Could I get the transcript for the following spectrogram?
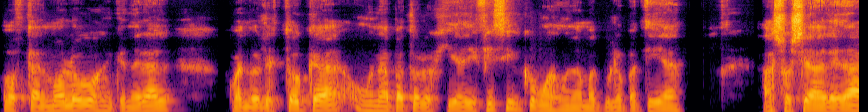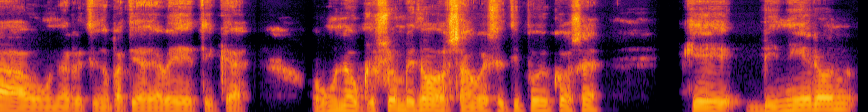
oftalmólogos en general, cuando les toca una patología difícil como es una maculopatía asociada a la edad o una retinopatía diabética o una oclusión venosa o ese tipo de cosas que vinieron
